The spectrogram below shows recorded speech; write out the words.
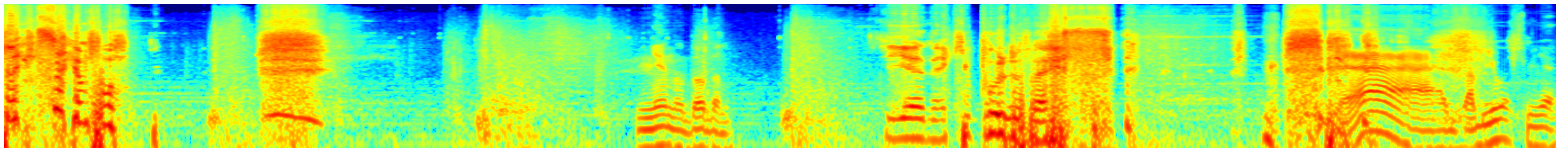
Ale czemu? Nie no, dodam. Jen, jaki bulwers. Nie, zabiłeś mnie.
